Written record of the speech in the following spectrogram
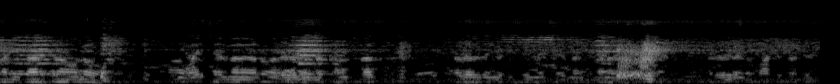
మరి ఈ కార్యక్రమంలో వైస్ చైర్మన్ గారు అదేవిధంగా కౌన్సిలర్ అదేవిధంగా సీనియర్ చైర్మన్ అదేవిధంగా పార్టీ ప్రెసిడెంట్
